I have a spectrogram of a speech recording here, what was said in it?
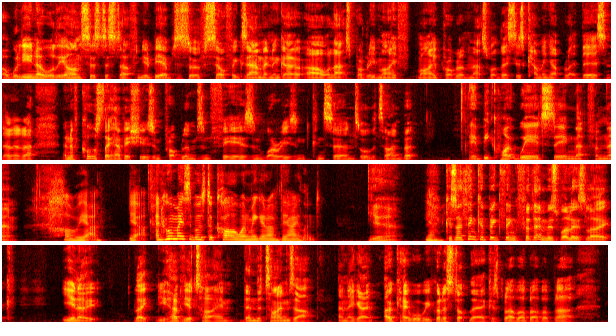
oh, well, you know all the answers to stuff, and you'd be able to sort of self-examine and go, oh, well, that's probably my my problem. And that's what this is coming up like this, and da da da. And of course they have issues and problems and fears and worries and concerns all the time, but it'd be quite weird seeing that from them. Oh yeah. Yeah. And who am I supposed to call when we get off the island? Yeah. Yeah. Because I think a big thing for them as well is like, you know, like you have your time, then the time's up, and they go, okay, well, we've got to stop there because blah, blah, blah, blah, blah.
